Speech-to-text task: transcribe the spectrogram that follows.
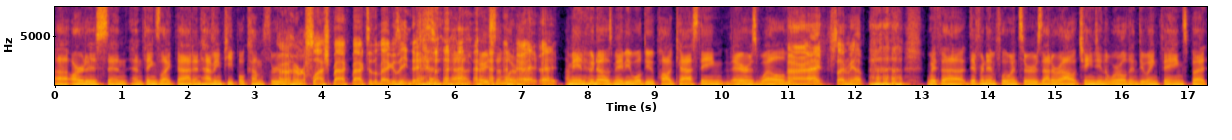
uh, artists and and things like that, and having people come through. Uh, hearing a flashback back to the magazine days. yeah, very similar. But, hey. I mean, who knows? Maybe we'll do podcasting there as well. All right, sign me up. with uh, different influencers that are out changing the world and doing things. But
